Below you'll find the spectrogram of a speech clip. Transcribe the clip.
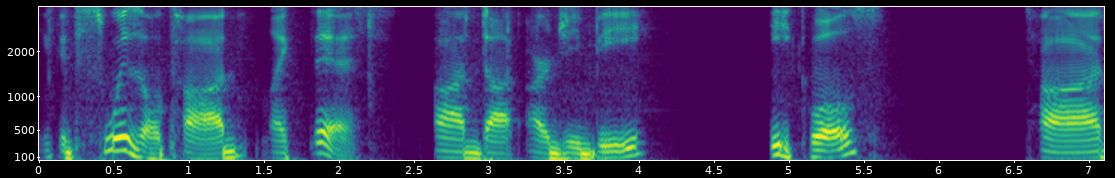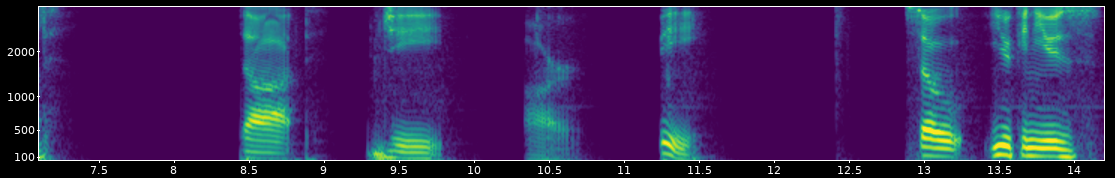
you could swizzle Todd like this. Todd dot RGB equals Todd dot GRB. So you can use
